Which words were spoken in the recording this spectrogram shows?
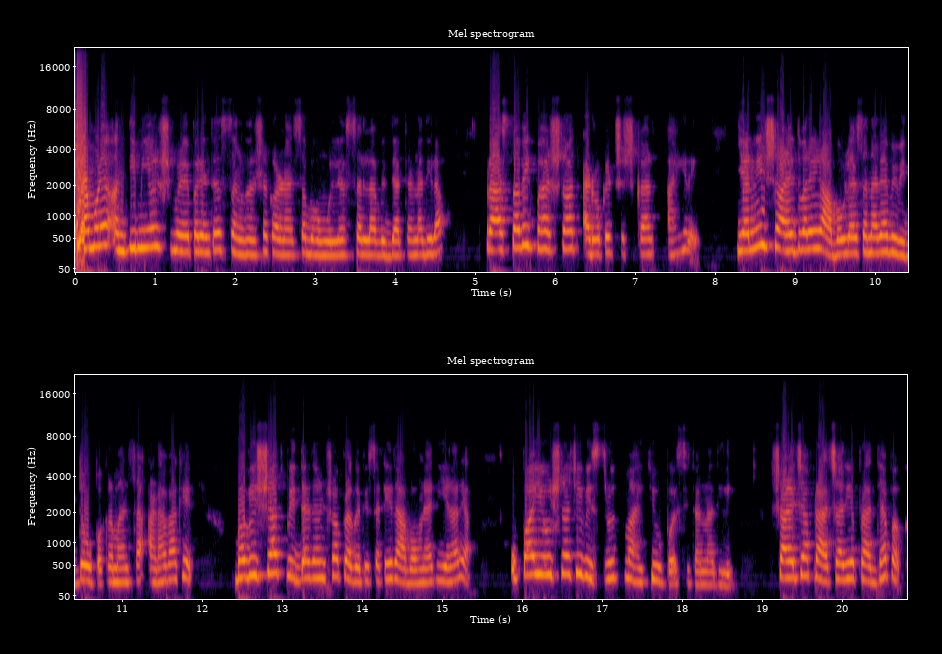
त्यामुळे अंतिम यश मिळेपर्यंत संघर्ष करण्याचा बहुमूल्य सल्ला विद्यार्थ्यांना दिला. प्रास्ताविक भाषणात ऍडव्होकेट शशिकांत आहिरे यांनी शाळेद्वारे राबवल्या जाणाऱ्या विविध उपक्रमांचा आढावा घेत भविष्यात विद्यार्थ्यांच्या प्रगतीसाठी राबवण्यात येणाऱ्या उपाययोजनाची विस्तृत माहिती उपस्थितांना दिली. शाळेच्या प्राचार्य प्राध्यापक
